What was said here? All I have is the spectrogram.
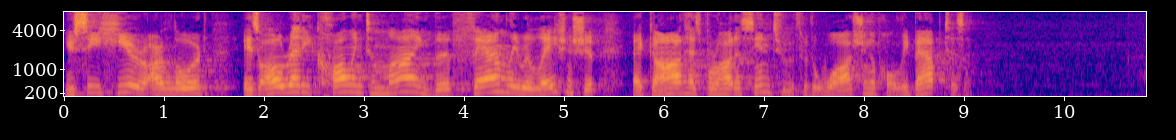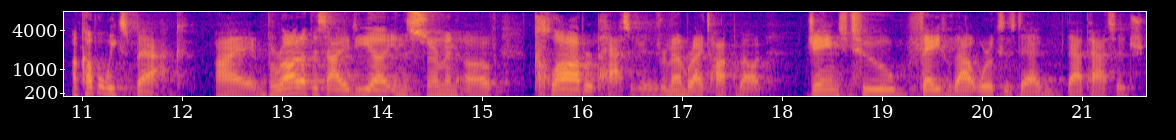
You see, here our Lord is already calling to mind the family relationship that God has brought us into through the washing of holy baptism. A couple weeks back, I brought up this idea in the sermon of clobber passages. Remember, I talked about James 2, faith without works is dead, that passage.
